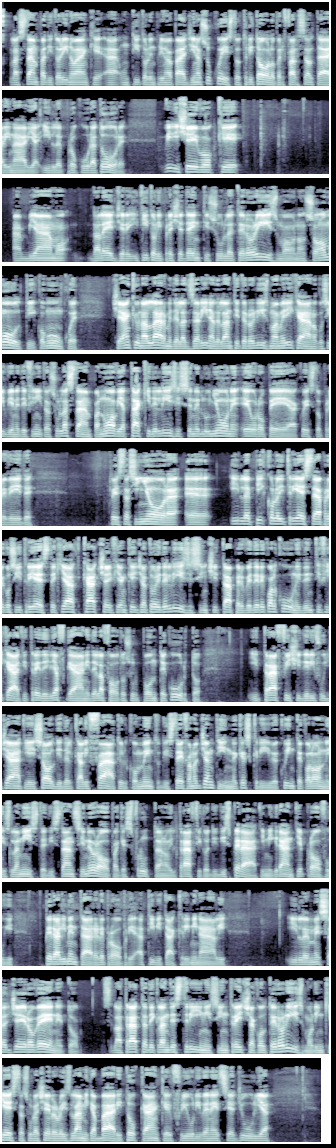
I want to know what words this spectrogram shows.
La stampa di Torino anche ha un titolo in prima pagina su questo, tritolo per far saltare in aria il procuratore. Vi dicevo che abbiamo da leggere i titoli precedenti sul terrorismo, non sono molti, comunque c'è anche un allarme della zarina dell'antiterrorismo americano, così viene definita sulla stampa, nuovi attacchi dell'ISIS nell'Unione Europea, questo prevede questa signora. Eh, il piccolo di Trieste apre così, Trieste caccia i fiancheggiatori dell'ISIS in città per vedere qualcuno, identificati tre degli afghani della foto sul ponte curto i traffici di rifugiati e i soldi del califfato, il commento di Stefano Giantin che scrive quinte colonne islamiste di stanze in Europa che sfruttano il traffico di disperati, migranti e profughi per alimentare le proprie attività criminali. Il messaggero Veneto. La tratta dei clandestini si intreccia col terrorismo, l'inchiesta sulla cellula islamica Bari tocca anche il Friuli Venezia Giulia.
